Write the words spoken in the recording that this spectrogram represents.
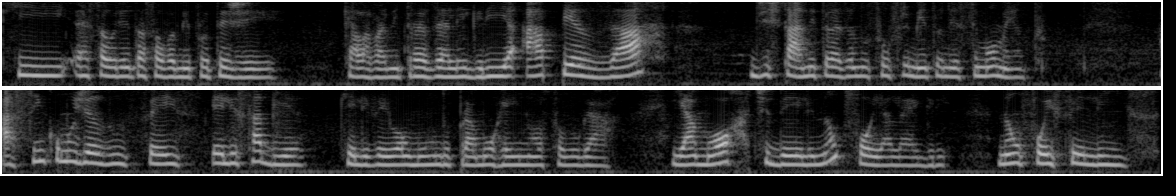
que essa orientação vai me proteger, que ela vai me trazer alegria, apesar de estar me trazendo sofrimento nesse momento. Assim como Jesus fez, ele sabia que ele veio ao mundo para morrer em nosso lugar. E a morte dele não foi alegre, não foi feliz,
